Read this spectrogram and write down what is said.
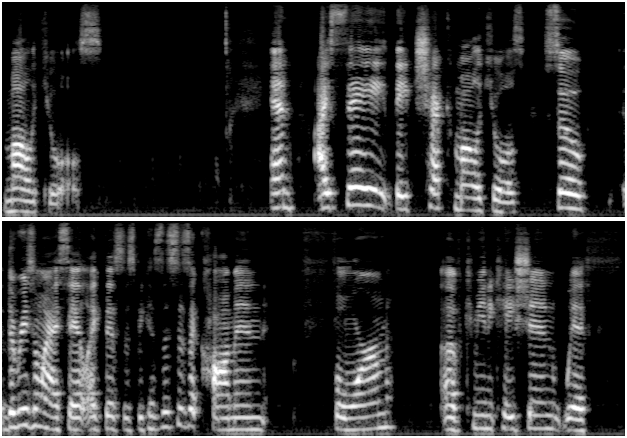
molecules. And I say they check molecules. So the reason why I say it like this is because this is a common form of communication with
